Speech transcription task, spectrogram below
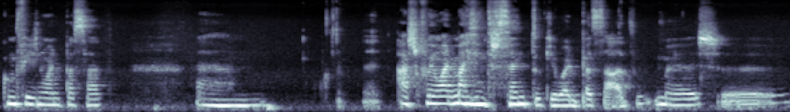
como fiz no ano passado. Um, acho que foi um ano mais interessante do que o ano passado, mas uh,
